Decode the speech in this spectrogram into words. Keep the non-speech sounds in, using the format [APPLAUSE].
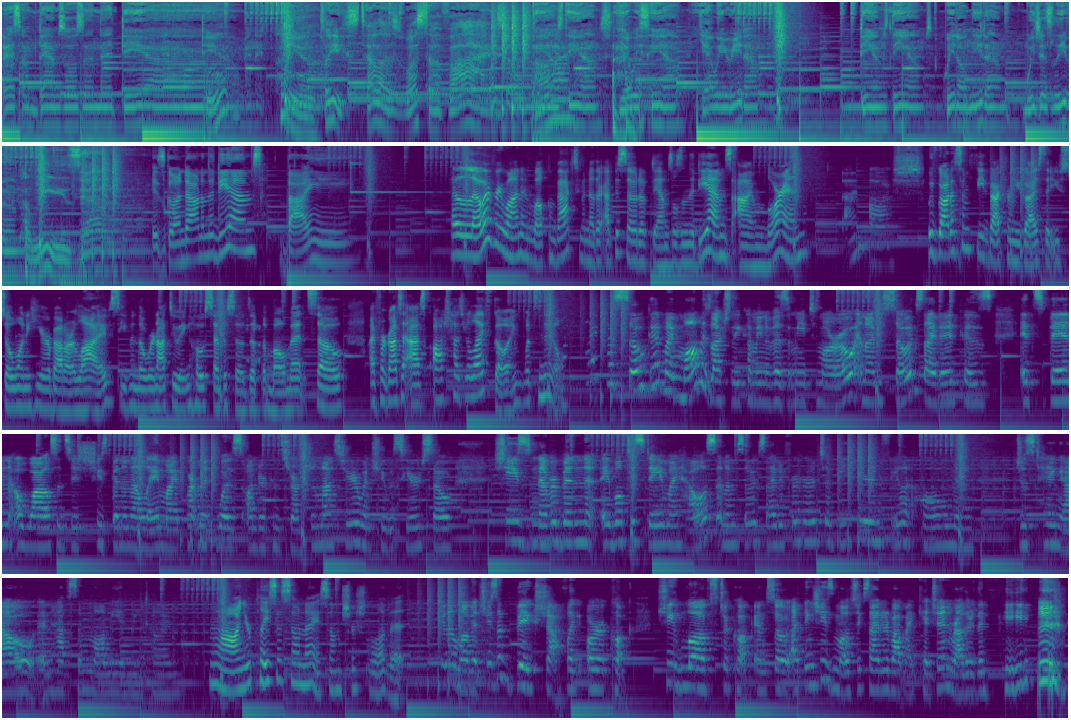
There's some damsels in the DMs. DM. Please tell us what's the vibe. DMs, DMs, yeah we see them, yeah we read them. DMs, DMs, we don't need them, we just leave them. Please. Yeah. It's going down in the DMs. Bye. Hello, everyone, and welcome back to another episode of Damsels in the DMs. I'm Lauren. We've gotten some feedback from you guys that you still want to hear about our lives, even though we're not doing host episodes at the moment. So I forgot to ask, Osh, how's your life going? What's new? Life is so good. My mom is actually coming to visit me tomorrow, and I'm so excited because it's been a while since she's been in LA. My apartment was under construction last year when she was here, so she's never been able to stay in my house, and I'm so excited for her to be here and feel at home and just hang out and have some mommy and me time. Aw, and your place is so nice, so I'm sure she'll love it. She's gonna love it. She's a big chef, like or a cook. She loves to cook, and so I think she's most excited about my kitchen rather than [LAUGHS] me. [LAUGHS]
